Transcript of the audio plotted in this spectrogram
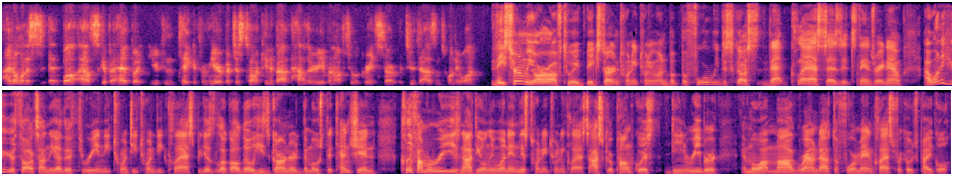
I don't want to, well, I'll skip ahead, but you can take it from here. But just talking about how they're even off to a great start with 2021. They certainly are off to a big start in 2021. But before we discuss that class as it stands right now, I want to hear your thoughts on the other three in the 2020 class. Because, look, although he's garnered the most attention, Cliff Omoruyi is not the only one in this 2020 class. Oscar Palmquist, Dean Reiber, and Mawot Mag round out the four man class for Coach Pikiell.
